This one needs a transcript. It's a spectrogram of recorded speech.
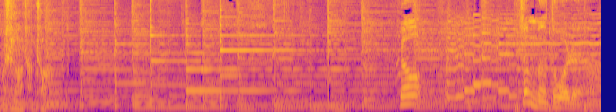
我是老程程，哟，这么多人啊，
